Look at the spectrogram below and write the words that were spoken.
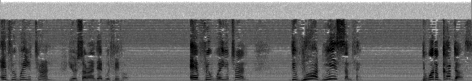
everywhere you turn, you're surrounded with favor. Everywhere you turn, the word means something the Word of God does.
